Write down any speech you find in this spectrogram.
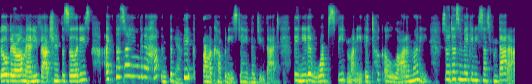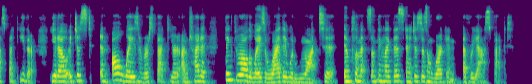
build their own manufacturing facilities. Like that's not even going to happen. The yeah. big pharma companies didn't even do that. They needed warp speed money. They took a lot of money. So it doesn't make any sense from that aspect either. You know it just in all ways and respect you're i'm trying to think through all the ways of why they would want to implement something like this and it just doesn't work in every aspect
